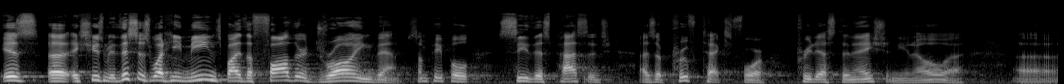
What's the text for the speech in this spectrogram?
is, uh, excuse me, this is what he means by the Father drawing them. Some people see this passage as a proof text for predestination. You know? Uh, uh,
